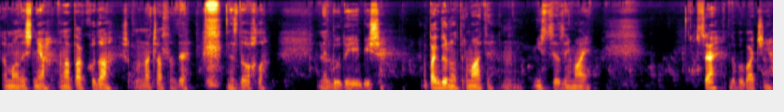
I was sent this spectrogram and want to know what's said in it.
Та малишня, вона так худа, щоб вона часом де не здохла. Не буду її більше. А так дурно тримати. Місце займає. Все, до побачення.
